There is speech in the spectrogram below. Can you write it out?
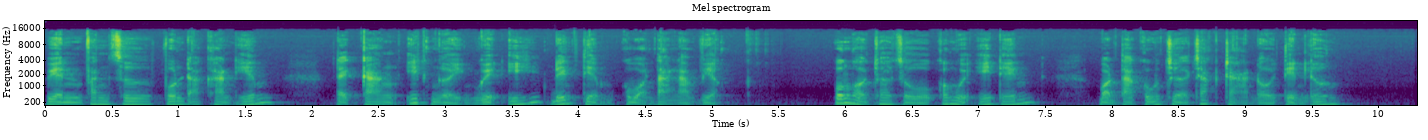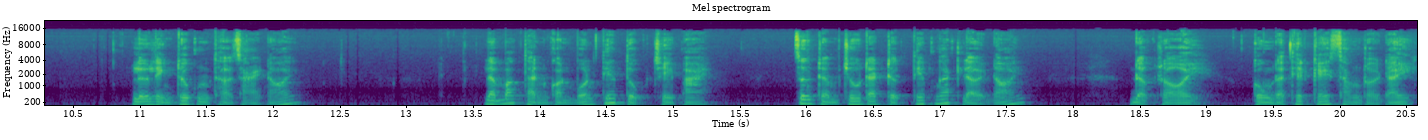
Huyền văn sư vốn đã khan hiếm, lại càng ít người nguyện ý đến tiệm của bọn ta làm việc. Huống hồ cho dù có nguyện ý đến, bọn ta cũng chưa chắc trả nổi tiền lương." Lữ Linh Trúc thở dài nói. Lâm Bắc Thần còn muốn tiếp tục chê bai. Dương Trầm Chu đã trực tiếp ngắt lời nói. Được rồi, cung đã thiết kế xong rồi đây.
